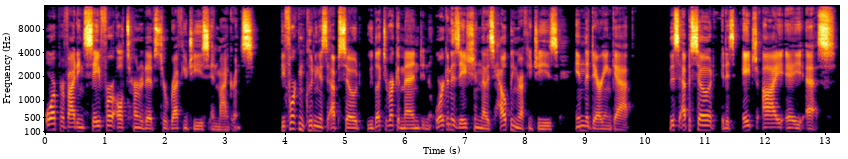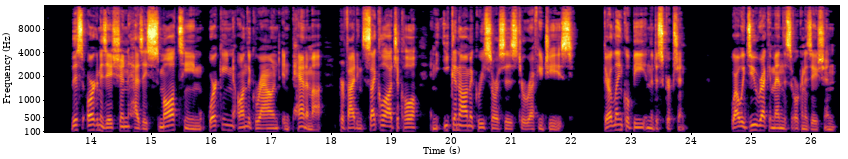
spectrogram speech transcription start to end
or providing safer alternatives to refugees and migrants. Before concluding this episode, we'd like to recommend an organization that is helping refugees in the Darien Gap. This episode, it is HIAS. This organization has a small team working on the ground in Panama, providing psychological and economic resources to refugees. Their link will be in the description. While we do recommend this organization,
